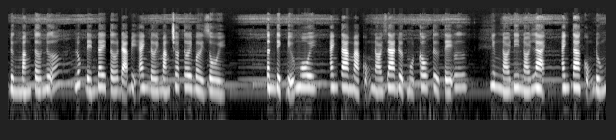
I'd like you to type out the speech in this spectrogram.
Đừng mắng tớ nữa, lúc đến đây tớ đã bị anh đới mắng cho tơi bời rồi. Tân địch bĩu môi, anh ta mà cũng nói ra được một câu tử tế ư. Nhưng nói đi nói lại, anh ta cũng đúng,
